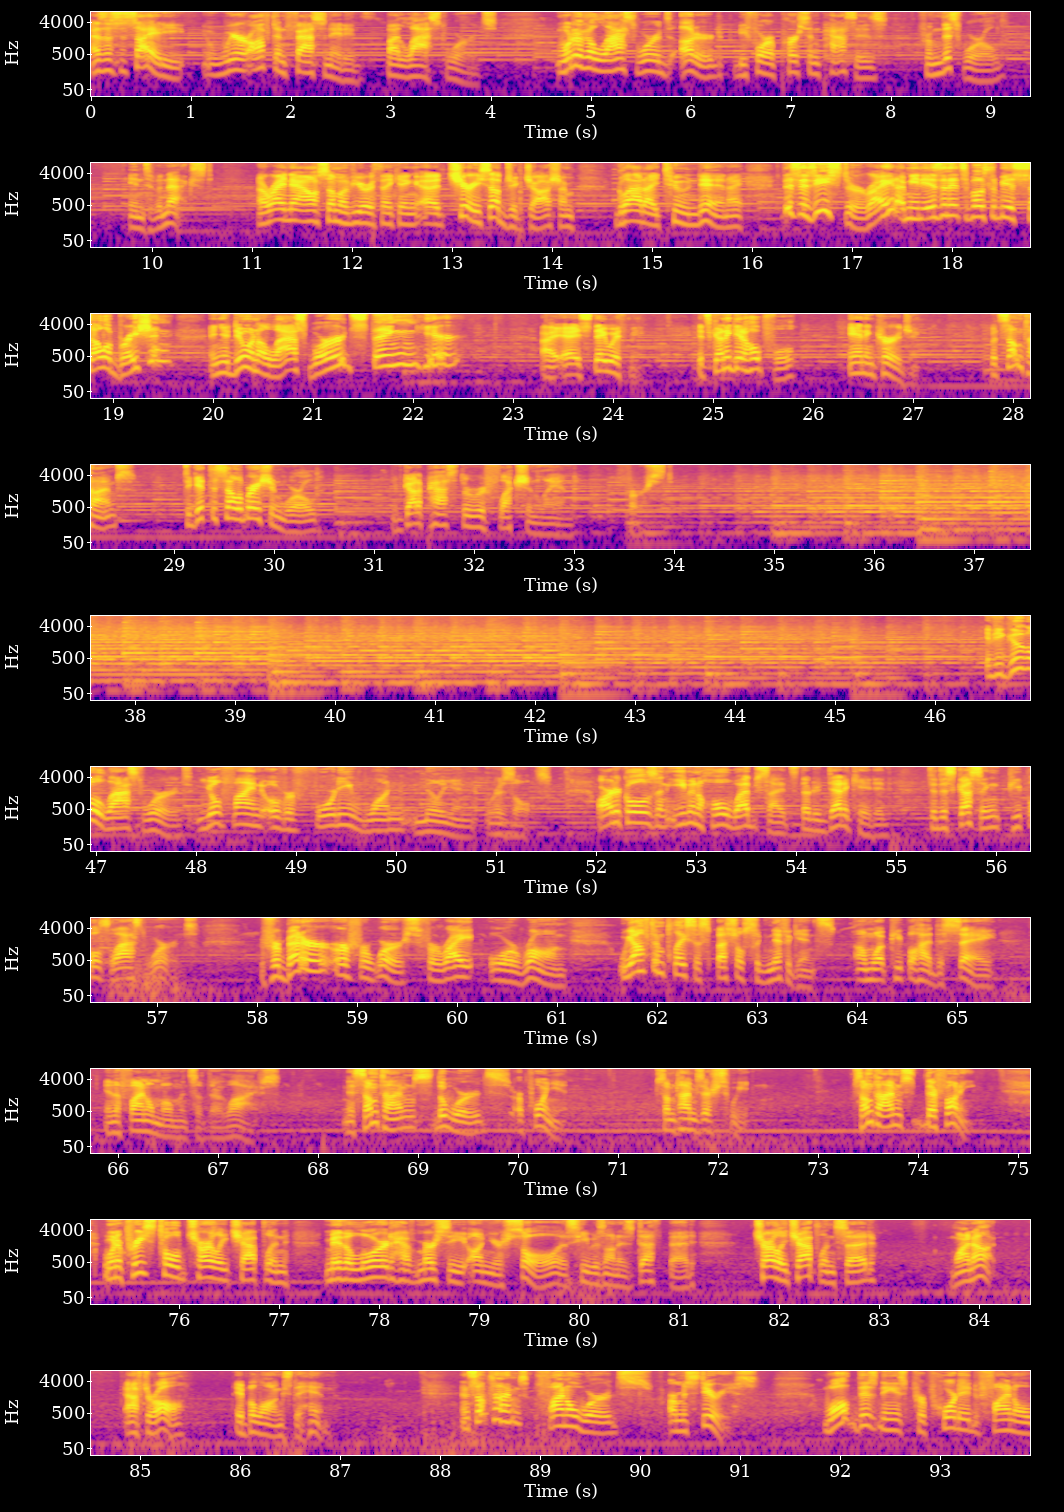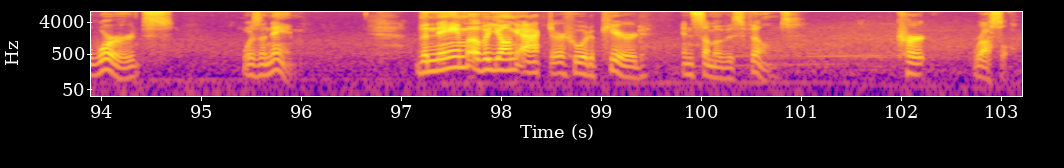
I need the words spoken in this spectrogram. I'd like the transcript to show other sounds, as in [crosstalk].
As a society, we're often fascinated by last words. What are the last words uttered before a person passes from this world into the next? Now, right now, some of you are thinking, a cheery subject, Josh. I'm glad I tuned in. I, this is Easter, right? I mean, isn't it supposed to be a celebration? And you're doing a last words thing here? All right, stay with me. It's going to get hopeful and encouraging. But sometimes to get to celebration world, you've got to pass through reflection land first. If you Google last words, you'll find over 41 million results. Articles and even whole websites that are dedicated to discussing people's last words. For better or for worse, for right or wrong, we often place a special significance on what people had to say in the final moments of their lives. And sometimes the words are poignant, sometimes they're sweet, sometimes they're funny. When a priest told Charlie Chaplin, May the Lord have mercy on your soul, as he was on his deathbed, Charlie Chaplin said, Why not? After all, it belongs to him. And sometimes final words are mysterious. Walt Disney's purported final words was a name. The name of a young actor who had appeared in some of his films Kurt Russell.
